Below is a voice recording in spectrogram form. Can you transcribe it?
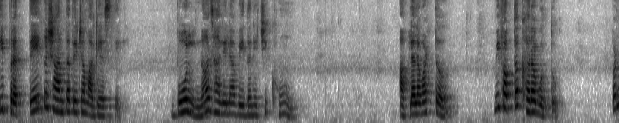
ती प्रत्येक शांततेच्या मागे असते. बोल न झालेल्या वेदनेची खून आपल्याला वाटतं मी फक्त खरं बोलतो. पण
